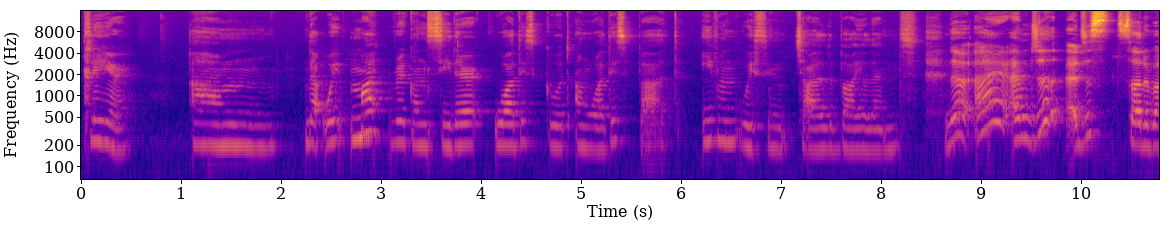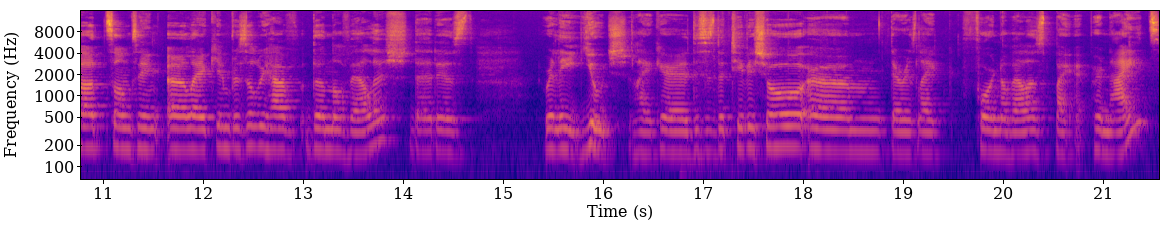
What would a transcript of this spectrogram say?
clear um, that we might reconsider what is good and what is bad even within child violence No, I I'm just I just thought about something uh, like in Brazil we have the novelas that is really huge. Like uh, this is the TV show. Um, there is like four novellas by per night,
